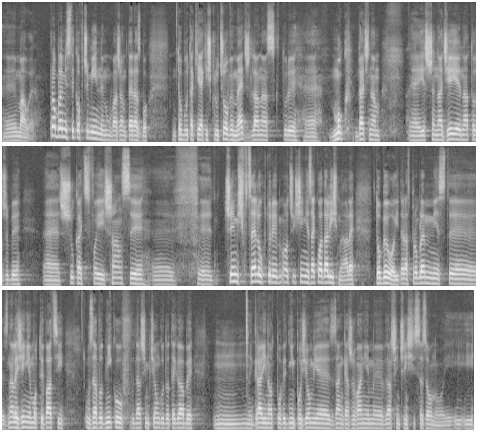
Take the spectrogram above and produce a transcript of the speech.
e, małe. Problem jest tylko w czym innym, uważam teraz, bo to był taki jakiś kluczowy mecz dla nas, który e, mógł dać nam e, jeszcze nadzieję na to, żeby szukać swojej szansy e, w e, czymś w celu, który oczywiście nie zakładaliśmy, ale to było. I teraz problemem jest e, znalezienie motywacji u zawodników w dalszym ciągu do tego, aby mm, grali na odpowiednim poziomie z zaangażowaniem e, w dalszej części sezonu. I, i,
